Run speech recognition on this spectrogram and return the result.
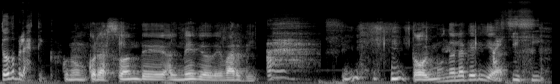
todo plástico. con un corazón de, al medio de Barbie. Ah, Sí, todo el mundo la quería. ajiji.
